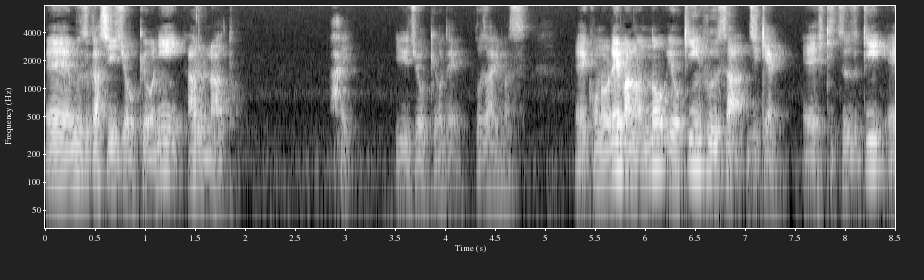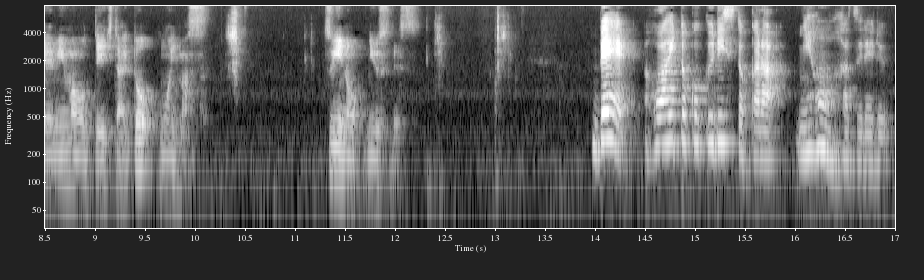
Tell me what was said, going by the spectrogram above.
えー難しい状況にあるなと、はい、いう状況でございます。えーこのレバノンの預金封鎖事件、えー引き続き、えー見守っていきたいと思います。次のニュースです。米ホワイト国リストから日本外れる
